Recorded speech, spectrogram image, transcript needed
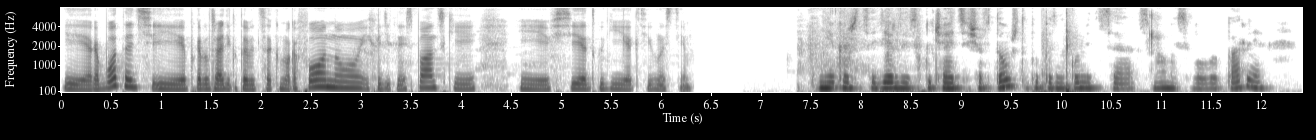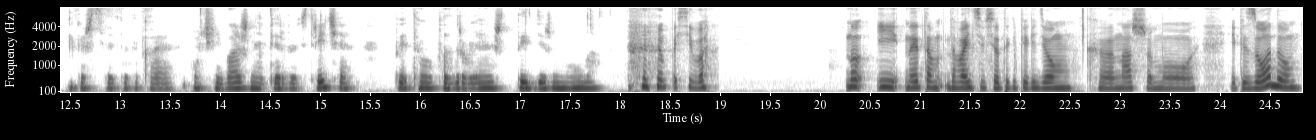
и работать, и продолжать готовиться к марафону, и ходить на испанский, и все другие активности. Мне кажется, дерзость заключается еще в том, чтобы познакомиться с мамой своего парня. Мне кажется, это такая очень важная первая встреча, поэтому поздравляю, что ты дернула. Спасибо. Ну и на этом давайте все-таки перейдем к нашему эпизоду.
